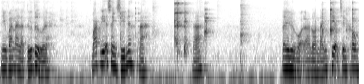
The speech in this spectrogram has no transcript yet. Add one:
như ván này là tứ tử này. Bát đĩa xanh chín này. Đó đây được gọi là đòn đánh tiện trên không,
